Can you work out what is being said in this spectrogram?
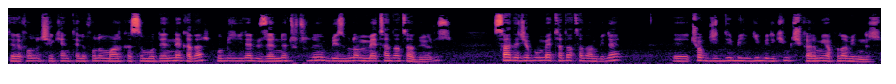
telefonu çeken telefonun markası, modeline kadar bu bilgiler üzerinde tutuluyor. Biz buna metadata diyoruz. Sadece bu metadatadan bile e, çok ciddi bilgi birikim çıkarımı yapılabilir.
